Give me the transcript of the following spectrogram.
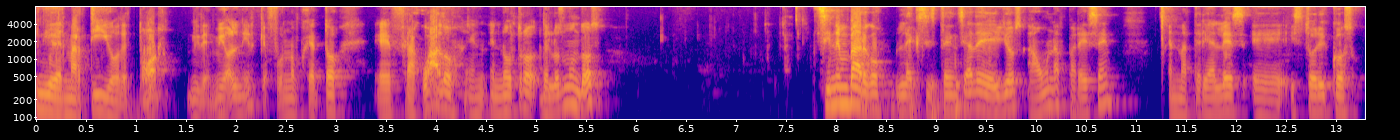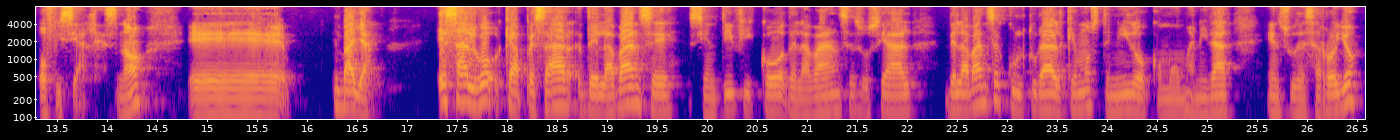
ni del martillo de Thor, ni de Mjolnir, que fue un objeto eh, fraguado en, otro de los mundos. Sin embargo, la existencia de ellos aún aparece en materiales eh, históricos oficiales, ¿no? Eh, vaya, es algo que a pesar del avance científico, del avance social, del avance cultural que hemos tenido como humanidad en su desarrollo,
